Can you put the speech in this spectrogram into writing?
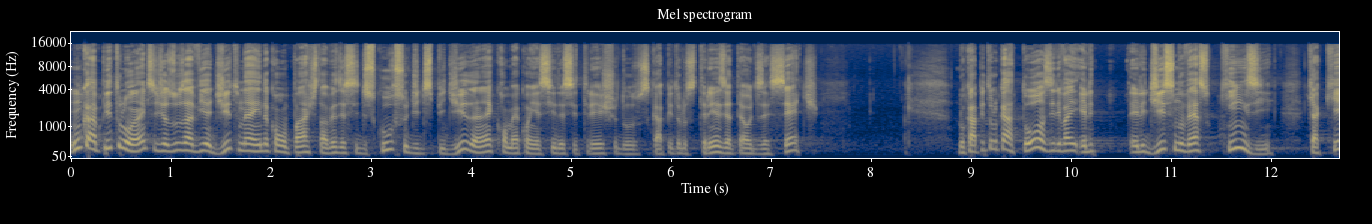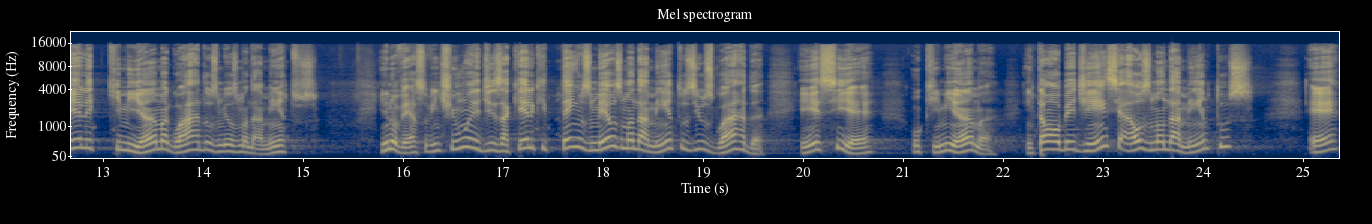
Um capítulo antes, Jesus havia dito, né, ainda como parte talvez desse discurso de despedida, né, como é conhecido esse trecho dos capítulos 13 até o 17. No capítulo 14, ele, vai, ele, ele disse no verso 15: que aquele que me ama guarda os meus mandamentos. E no verso 21 ele diz: Aquele que tem os meus mandamentos e os guarda, esse é o que me ama. Então a obediência aos mandamentos é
